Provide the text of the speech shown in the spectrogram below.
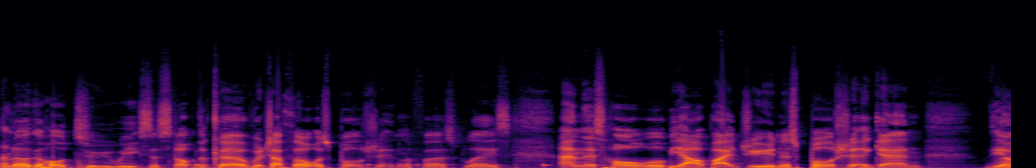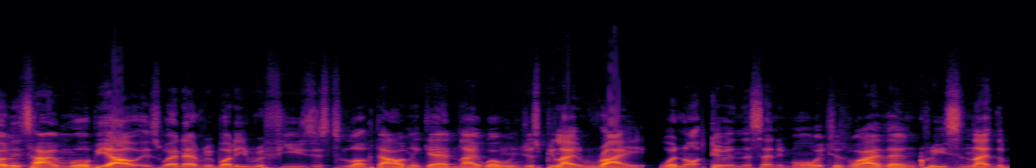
I know the whole two weeks to stop the curve, which I thought was bullshit in the first place, and this whole will be out by June is bullshit again. The only time we'll be out is when everybody refuses to lock down again. Like when we just be like, right, we're not doing this anymore. Which is why they're increasing like the,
